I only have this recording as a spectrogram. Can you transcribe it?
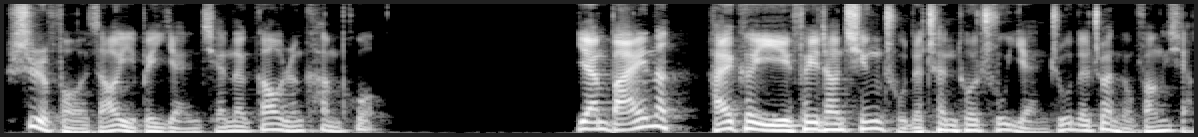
是否早已被眼前的高人看破。眼白呢还可以非常清楚地衬托出眼珠的转动方向。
